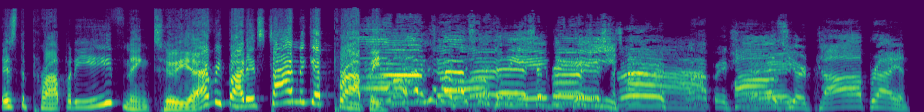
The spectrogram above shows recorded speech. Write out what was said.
Is the property evening to you, everybody? It's time to get proppy. How's your job, Brian?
